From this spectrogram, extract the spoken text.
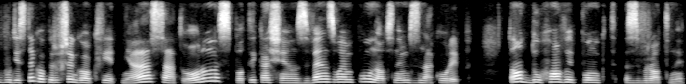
21 kwietnia Saturn spotyka się z węzłem północnym w znaku ryb. To duchowy punkt zwrotny.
